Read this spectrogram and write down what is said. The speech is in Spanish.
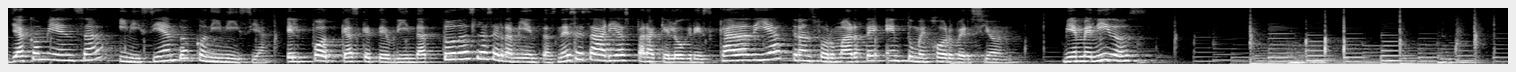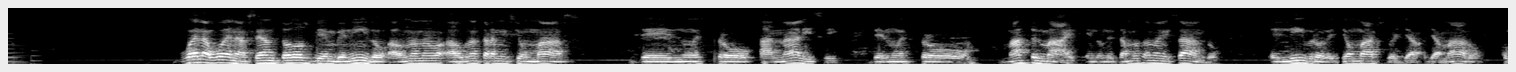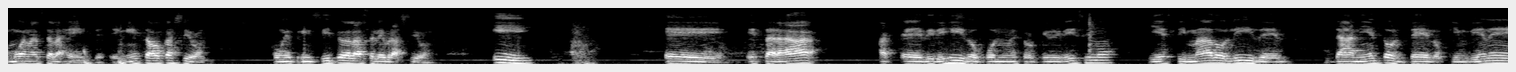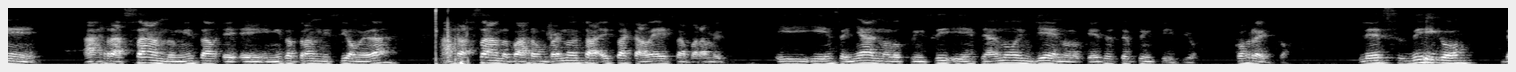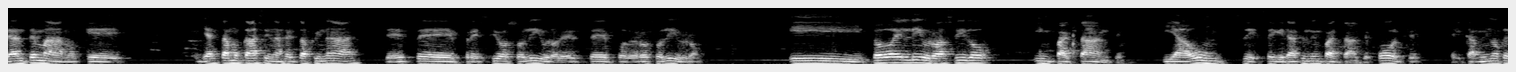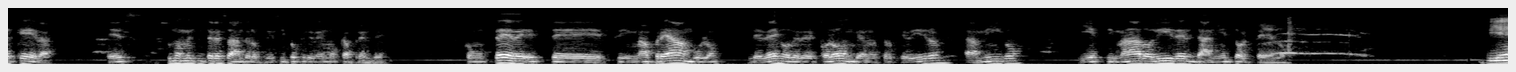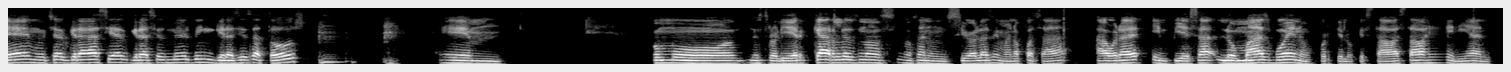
Ya comienza Iniciando con Inicia, el podcast que te brinda todas las herramientas necesarias para que logres cada día transformarte en tu mejor versión. Bienvenidos. Buenas, buenas, sean todos bienvenidos a una, nueva, a una transmisión más de nuestro análisis, de nuestro Mastermind, en donde estamos analizando el libro de John Maxwell llamado Cómo ganarse a la gente. En esta ocasión, con el principio de la celebración. Y eh, estará eh, dirigido por nuestro queridísimo y estimado líder Daniel Tortelo, quien viene arrasando en esta, eh, en esta transmisión, ¿verdad? Arrasando para rompernos esa, esa cabeza para y, y, enseñarnos los principios y enseñarnos en lleno lo que es este principio. Correcto. Les digo de antemano que ya estamos casi en la recta final de este precioso libro, de este poderoso libro. Y todo el libro ha sido impactante y aún seguirá siendo impactante porque el camino que queda es sumamente interesante, los principios que tenemos que aprender. Con ustedes, este, sin más preámbulo, le dejo desde Colombia a nuestro querido amigo y estimado líder Daniel Tortelo. Bien, muchas gracias. Gracias Melvin, gracias a todos. Em, como nuestro líder Carlos nos, nos anunció la semana pasada, ahora empieza lo más bueno, porque lo que estaba estaba genial.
